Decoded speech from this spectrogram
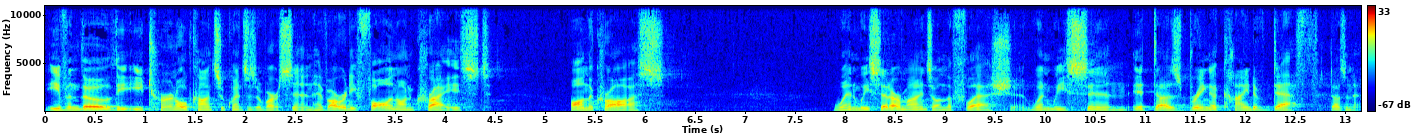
Even though the eternal consequences of our sin have already fallen on Christ on the cross, when we set our minds on the flesh, when we sin, it does bring a kind of death, doesn't it?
